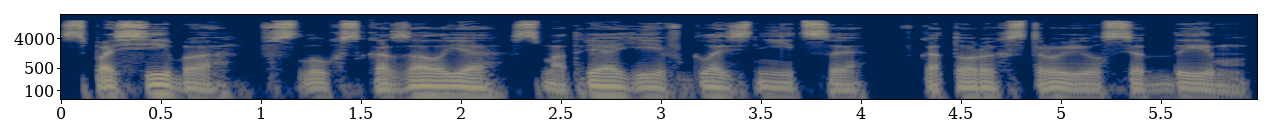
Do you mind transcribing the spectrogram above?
«Спасибо», — вслух сказал я, смотря ей в глазницы, в которых струился дым.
